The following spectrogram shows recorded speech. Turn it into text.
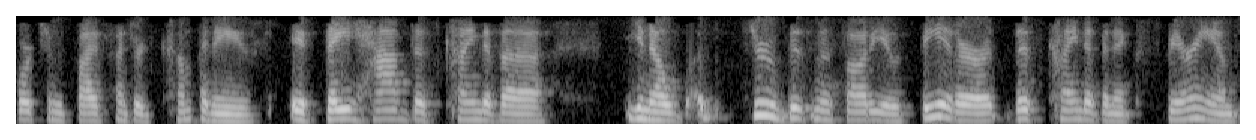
Fortune 500 companies, if they have this kind of a, you know, through business audio theater, this kind of an experience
